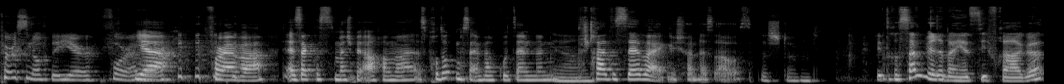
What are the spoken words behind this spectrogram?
Person of the Year, forever. Ja, forever. Er sagt das zum Beispiel auch immer. Das Produkt muss einfach gut sein, dann Ja. strahlt es selber eigentlich schon das aus. Das stimmt. Interessant wäre dann jetzt die Frage,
